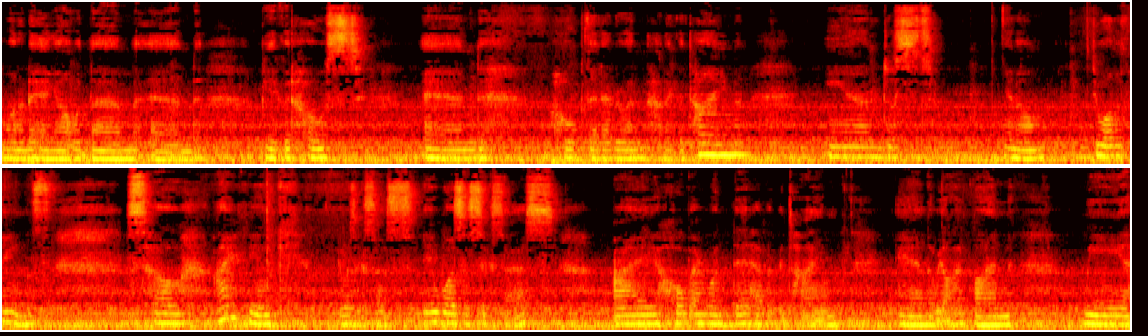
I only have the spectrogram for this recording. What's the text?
wanted to hang out with them and be a good host and hope that everyone had a good time and just, you know, do all the things. So I think it was a success. It was a success. I hope everyone did have a good time and that we all had fun. We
